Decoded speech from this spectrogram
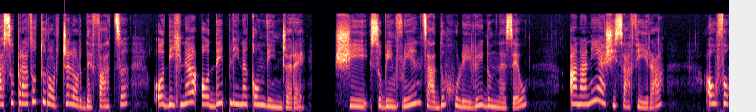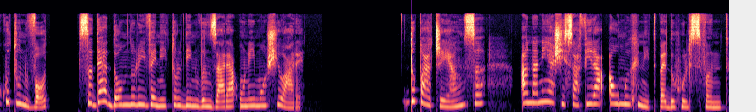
Asupra tuturor celor de față odihnea o deplină convingere și, sub influența Duhului lui Dumnezeu, Anania și Safira au făcut un vot să dea Domnului venitul din vânzarea unei moșioare – după aceea însă, Anania și Safira au mâhnit pe Duhul Sfânt,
